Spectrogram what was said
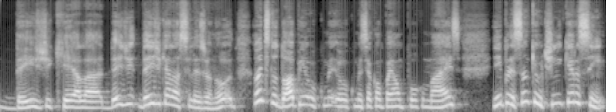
desde que ela desde, desde que ela se lesionou. Antes do doping, eu, come, eu comecei a acompanhar um pouco mais, e a impressão que eu tinha é que era assim,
